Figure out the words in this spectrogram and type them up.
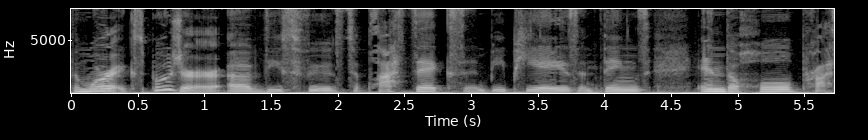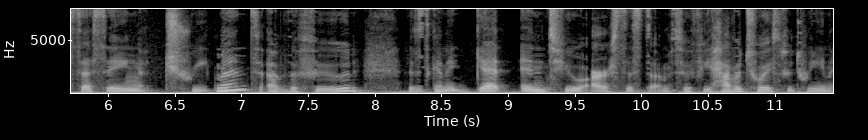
the more exposure of these foods to plastics and BPAs and things in the whole processing treatment of the food that is going to get into our system. So if you have a choice between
